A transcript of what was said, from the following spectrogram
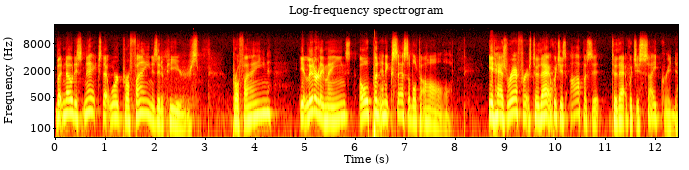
But notice next that word profane as it appears. Profane it literally means open and accessible to all. It has reference to that which is opposite to that which is sacred.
